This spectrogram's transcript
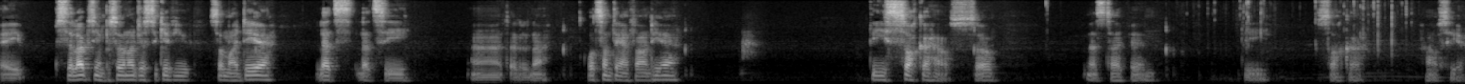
a celebrity and persona just to give you some idea let's let's see uh, da, da, da. what's something I found here the soccer house so let's type in the soccer house here.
